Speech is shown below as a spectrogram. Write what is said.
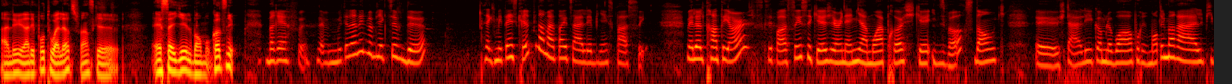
Allez, allez pas aux toilettes, je pense que... Essayez le bon mot. Continue. Bref, je m'étais donné l'objectif de. Fait que je m'étais inscrite, puis dans ma tête, ça allait bien se passer. Mais là, le 31, ce qui s'est passé, c'est que j'ai un ami à moi proche qui divorce. Donc, euh, j'étais allée comme le voir pour y remonter le moral, puis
